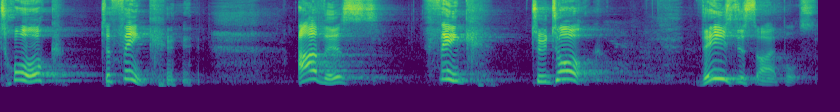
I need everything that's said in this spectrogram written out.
talk to think, others think to talk. These disciples,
